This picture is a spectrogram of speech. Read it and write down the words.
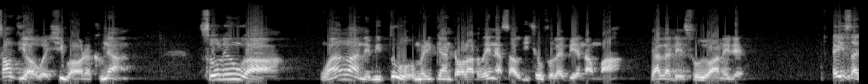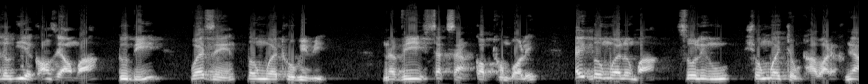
စောင့်ကြည့်အောင်ပဲရှိပါတော့တယ်ခင်ဗျဆိုလင်းက ဝမ်ကနေပြီးသူ့ကိုအမေရိကန်ဒေါ်လာတစ်သိန်းနဲ့စာအုပ်ကြီးချုပ်ဆိုလိုက်ပြီးတဲ့နောက်မှာရလက်တွေဆိုးရွားနေတယ်အဲ့ဒီစာချုပ်ကြီးရဲ့ခေါင်းစဉ်အောက်မှာသူဒီပွဲစဉ်၃ပွဲထိုးပြီးပြီနဗီဆက်ဆန်ကော့ထုံပေါ်လေအဲ့၃ပွဲလုံးမှာဆိုလင်းဦးရှုံးပွဲကြုံထားပါတယ်ခင်ဗျ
